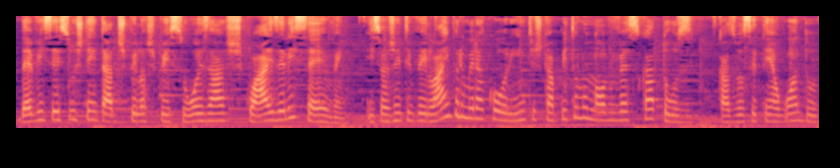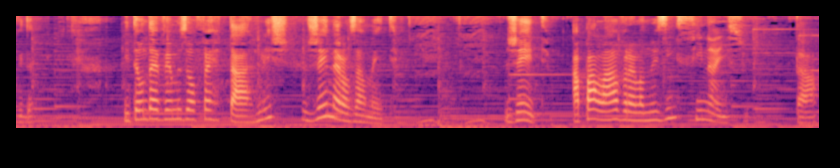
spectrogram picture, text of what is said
devem ser sustentados pelas pessoas às quais eles servem. Isso a gente vê lá em 1 Coríntios, capítulo 9, verso 14, caso você tenha alguma dúvida. Então devemos ofertar-lhes generosamente. Gente, a palavra ela nos ensina isso, tá?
